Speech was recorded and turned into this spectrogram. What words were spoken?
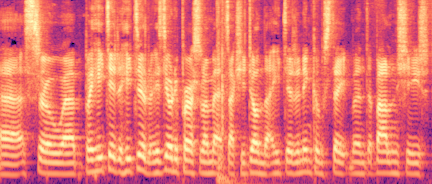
Uh, so, uh, but he did. He did. He's the only person I met that's actually done that. He did an income statement, a balance sheet.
